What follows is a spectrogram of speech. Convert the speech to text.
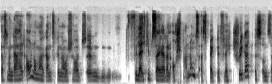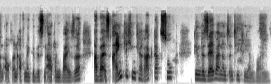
Dass man da halt auch nochmal ganz genau schaut, ähm, vielleicht gibt es da ja dann auch Spannungsaspekte, vielleicht triggert es uns dann auch in, auf einer gewissen Art und Weise, aber ist eigentlich ein Charakterzug, den wir selber in uns integrieren wollen.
